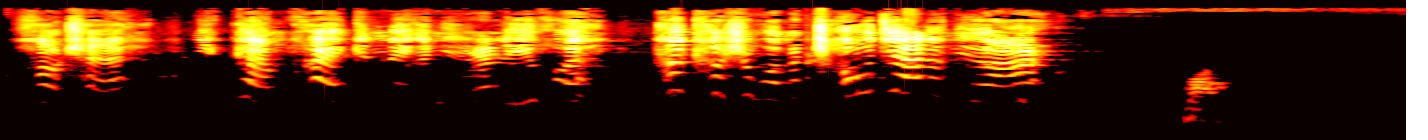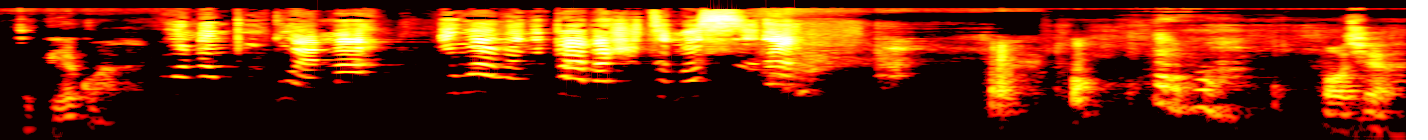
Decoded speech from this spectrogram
浩辰，你赶快跟那个女人离婚，她可是我们仇家的女儿。妈。就别管了。我能不管吗？你忘了你爸爸是怎么死的。大夫，抱歉，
